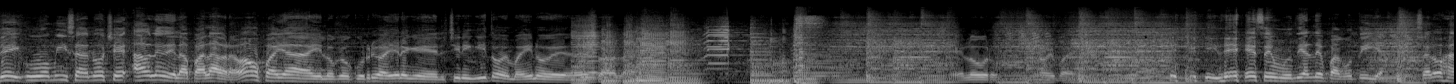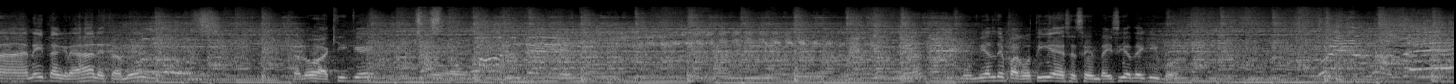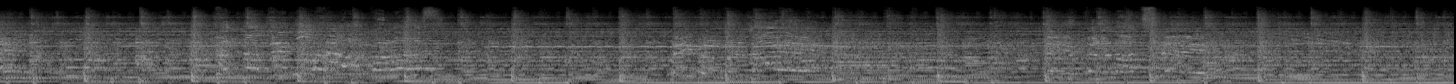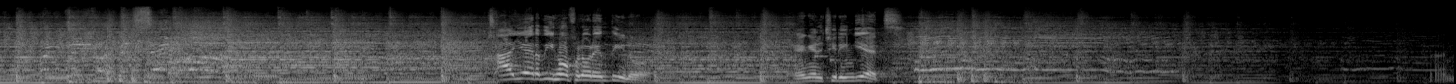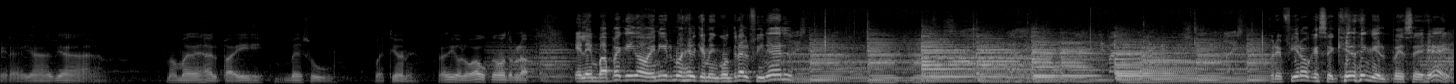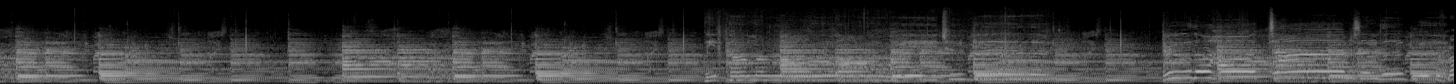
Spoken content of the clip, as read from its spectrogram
Jay, hubo misa anoche, hable de la palabra. Vamos para allá y lo que ocurrió ayer en el chiringuito, me imagino de eso habla. El logro. Y de ese mundial de pagotilla. Saludos a Nathan Grajales también. Saludos a Quique. Eh, Mundial de pagotilla de 67 equipos. Ayer dijo Florentino en el Chiringuets. Ah, mira, ya, ya no me deja el país ver sus cuestiones. Pero digo, lo voy a buscar en otro lado. El Mbappé que iba a venir no es el que me encontré al final. Prefiero que se quede en el PSG.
